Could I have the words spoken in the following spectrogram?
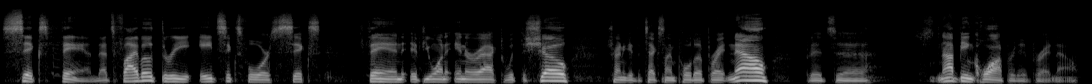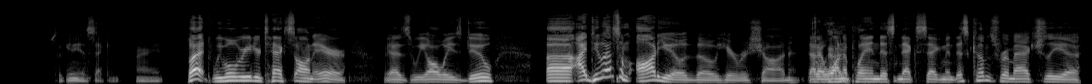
6 fan. That's 503 864 6 fan if you want to interact with the show. trying to get the text line pulled up right now, but it's, uh, it's not being cooperative right now. So give me a second. All right. But we will read your text on air as we always do. Uh, I do have some audio though here, Rashad, that I want to play in this next segment. This comes from actually a,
